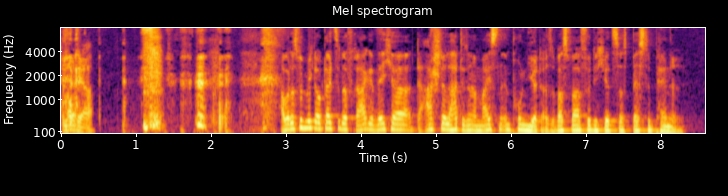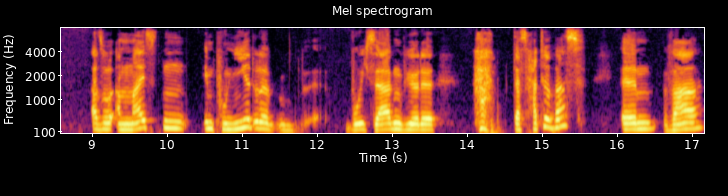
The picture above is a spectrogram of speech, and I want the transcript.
genau der. Aber das führt mich auch gleich zu der Frage, welcher Darsteller hat dir denn am meisten imponiert? Also was war für dich jetzt das beste Panel? Also am meisten imponiert oder wo ich sagen würde, ha, das hatte was, ähm, war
